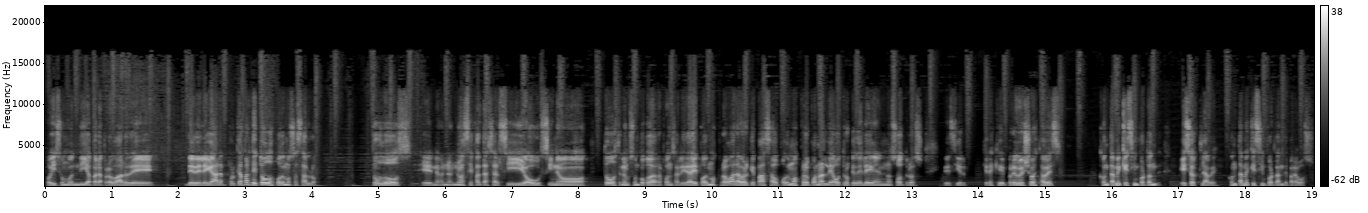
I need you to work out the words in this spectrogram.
hoy es un buen día para probar de, de delegar, porque aparte todos podemos hacerlo todos, eh, no, hace falta ser CEO, sino todos tenemos un poco de responsabilidad y podemos probar a ver qué pasa o podemos proponerle a otro que delegue en nosotros y decir, ¿crees que pruebe yo esta vez? Contame qué es importante. Eso es clave. Contame qué es importante para vos.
